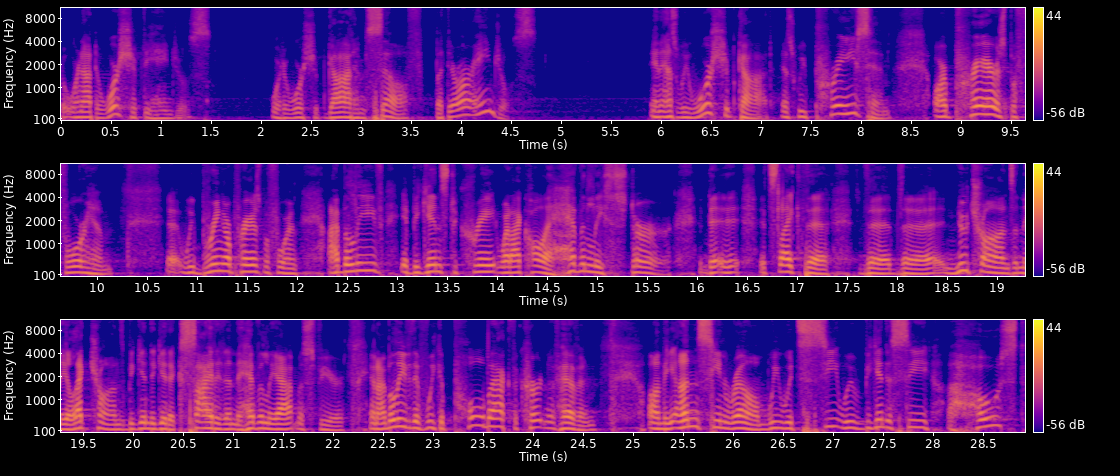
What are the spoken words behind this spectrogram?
but we're not to worship the angels. We're to worship God Himself. But there are angels. And as we worship God, as we praise Him, our prayers before Him, uh, we bring our prayers before Him, I believe it begins to create what I call a heavenly stir. It's like the, the, the neutrons and the electrons begin to get excited in the heavenly atmosphere. And I believe that if we could pull back the curtain of heaven on the unseen realm, we would, see, we would begin to see a host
